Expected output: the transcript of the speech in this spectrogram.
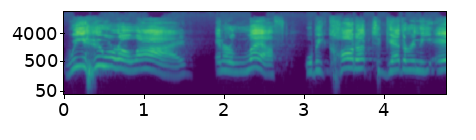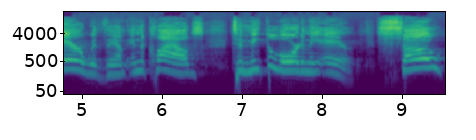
we who are alive and are left will be caught up together in the air with them in the clouds to meet the Lord in the air. So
